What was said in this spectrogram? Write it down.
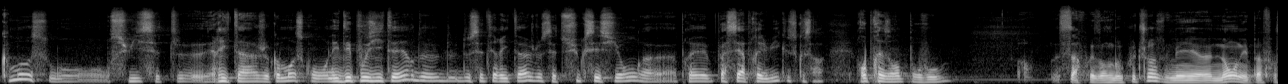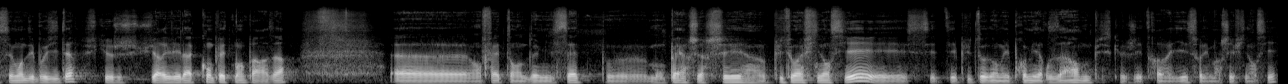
comment est-ce suit cet héritage? Comment est-ce qu'on est dépositaire de, de, cet héritage, de cette succession après, passée après lui? Qu'est-ce que ça représente pour vous? Ça représente beaucoup de choses, mais non, on n'est pas forcément dépositaire, puisque je suis arrivé là complètement par hasard. Euh, en fait, en 2007, euh, mon père cherchait plutôt un financier et c'était plutôt dans mes premières armes puisque j'ai travaillé sur les marchés financiers.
